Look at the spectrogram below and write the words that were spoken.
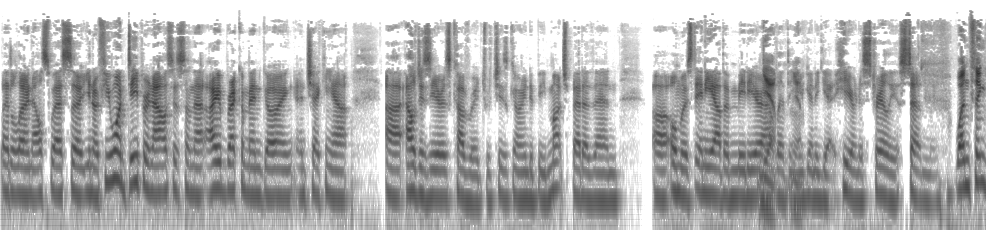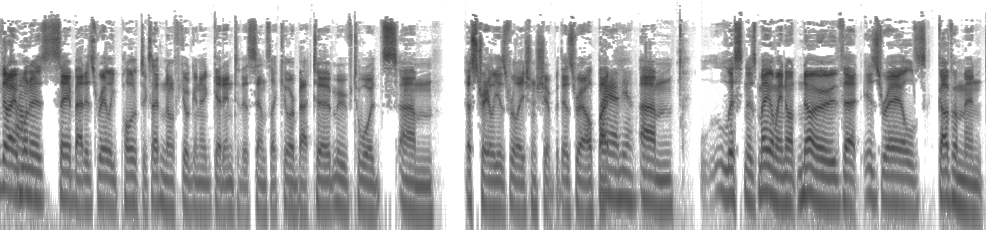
let alone elsewhere. So, you know, if you want deeper analysis on that, I recommend going and checking out uh, Al Jazeera's coverage, which is going to be much better than uh, almost any other media Yeah, outlet that yeah. you're going to get here in Australia, certainly. One thing that I Um, want to say about Israeli politics, I don't know if you're going to get into this. Sounds like you're about to move towards um, Australia's relationship with Israel, but I am, yeah. um, listeners may or may not know that Israel's government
